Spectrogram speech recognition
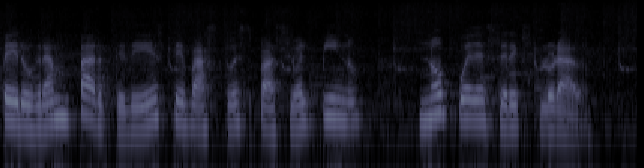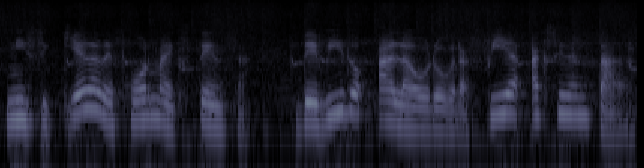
pero gran parte de este vasto espacio alpino no puede ser explorado, ni siquiera de forma extensa, debido a la orografía accidentada.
